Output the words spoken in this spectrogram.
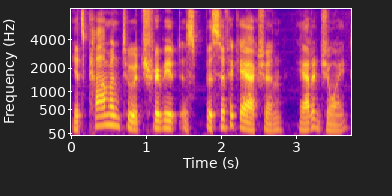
It's common to attribute a specific action at a joint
